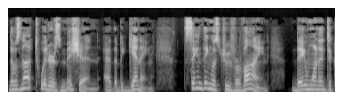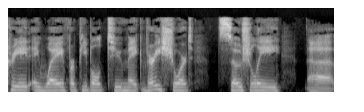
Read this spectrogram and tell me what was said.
that was not Twitter's mission at the beginning. Same thing was true for Vine they wanted to create a way for people to make very short, socially uh,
